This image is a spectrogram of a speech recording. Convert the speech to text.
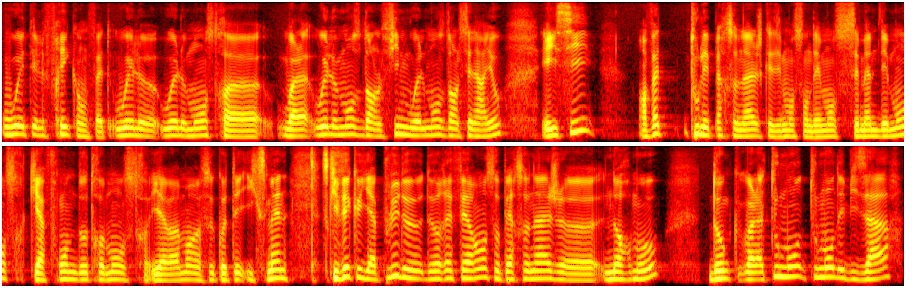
où était le fric en fait, où est le, où est le monstre, voilà, où est le monstre dans le film, où est le monstre dans le scénario? Et ici, en fait, tous les personnages quasiment sont des monstres. C'est même des monstres qui affrontent d'autres monstres. Il y a vraiment ce côté X-Men, ce qui fait qu'il n'y a plus de, de référence aux personnages euh, normaux. Donc voilà, tout le monde, tout le monde est bizarre,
